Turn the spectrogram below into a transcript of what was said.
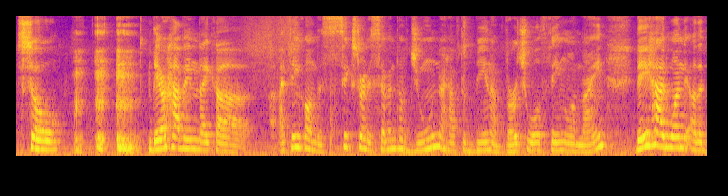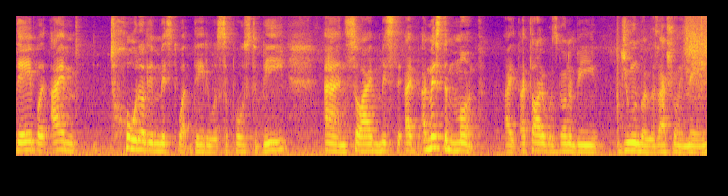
So they're having like a, I think on the 6th or the 7th of June, I have to be in a virtual thing online. They had one the other day, but I totally missed what date it was supposed to be. And so I missed it. I, I missed a month. I, I thought it was going to be June, but it was actually May.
